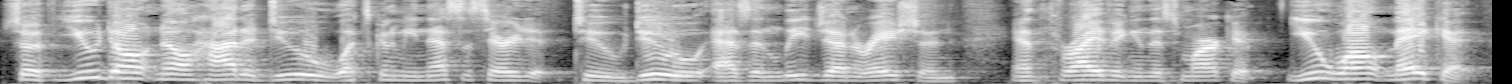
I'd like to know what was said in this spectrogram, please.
So if you don't know how to do what's going to be necessary to, to do as in lead generation and thriving in this market, you won't make it.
